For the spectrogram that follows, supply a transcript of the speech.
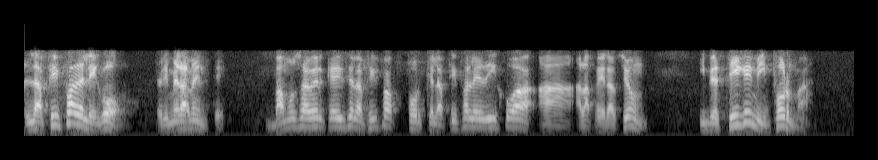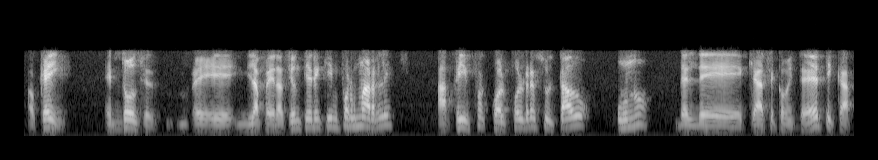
la FIFA delegó primeramente vamos a ver qué dice la FIFA porque la FIFA le dijo a, a, la Federación investiga y me informa. ¿Ok? Entonces, eh, la federación tiene que informarle a FIFA cuál fue el resultado, uno, del de que hace comité de ética.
